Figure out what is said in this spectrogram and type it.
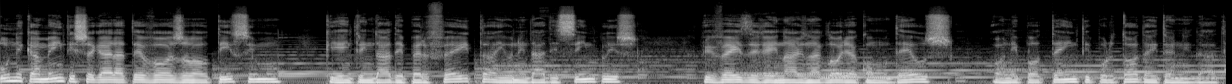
unicamente chegar até vós, o Altíssimo, que em trindade perfeita e unidade simples, viveis e reinais na glória como Deus, onipotente por toda a eternidade.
